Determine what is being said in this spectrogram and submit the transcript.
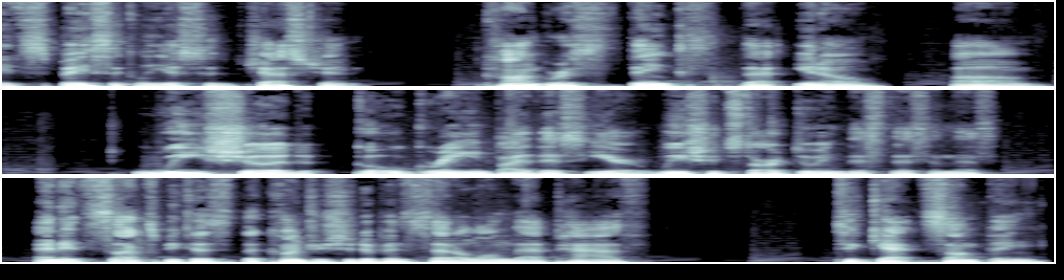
It's basically a suggestion. Congress thinks that you know um, we should go green by this year. We should start doing this, this, and this. And it sucks because the country should have been set along that path to get something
